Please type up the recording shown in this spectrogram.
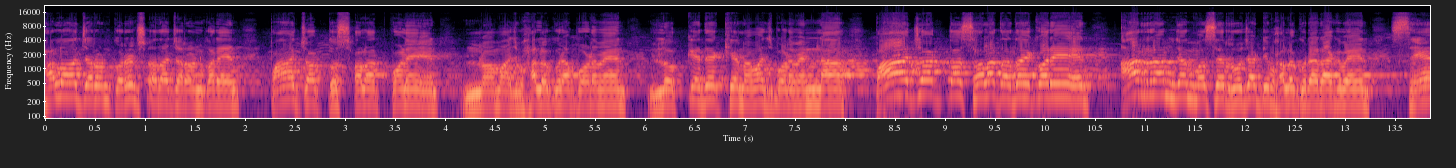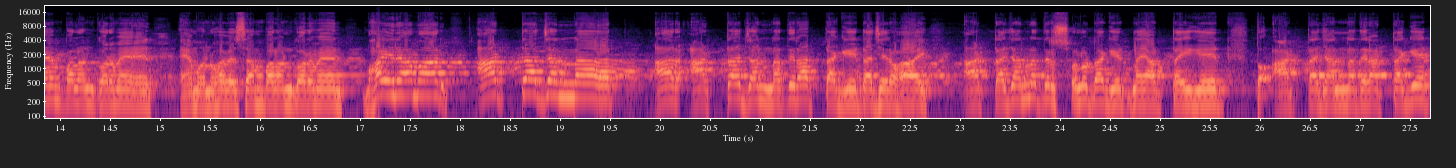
ভালো আচরণ করেন সদাচরণ করেন। পাঁচ অক্ত সলাৎ পড়েন, নমাজ ভালো করে পড়বেন, লোককে দেখে নামাজ পড়বেন না। পাঁচ অক্ত সলাৎ আদায় করেন, আর রমজান মাসের রোজাটি ভালো করে রাখবেন, শ্যাম পালন করবেন, এমনভাবে শ্যাম পালন করবেন। ভাইরা আমার আটটা জান্নাত, আর আটটা জান্নাতের আটটা গেট আছে ভাই। আটটা জান্নাতের ষোলোটা গেট নাই, আটটাই গেট তো আটটা জান্নাতের আটটা গেট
